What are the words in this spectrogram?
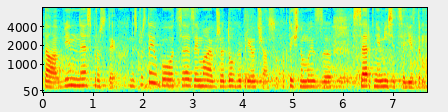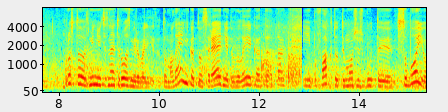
Так, він не з простих. Не з простих, бо це займає вже довгий період часу. Фактично, ми з серпня місяця їздимо. Просто змінюються, знаєте, розміри валізи. То маленька, то середня, то велика, та так. І по факту ти можеш бути собою,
